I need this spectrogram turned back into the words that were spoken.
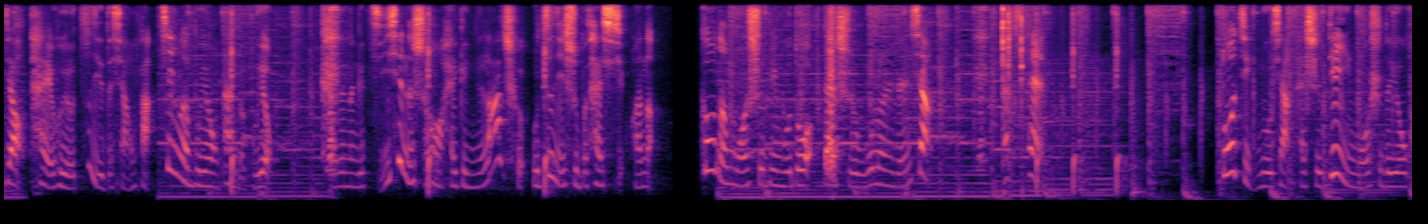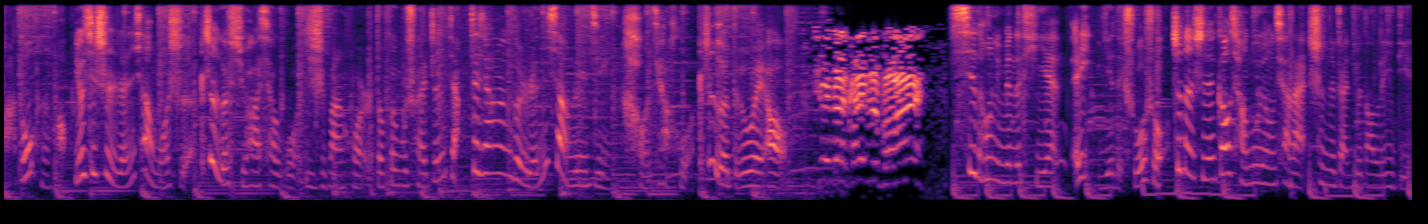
焦，它也会有自己的想法，近了不用，暗了不用，开在那个极限的时候还给你拉扯，我自己是不太喜欢的。功能模式并不多，但是无论人像。多景录像还是电影模式的优化都很好，尤其是人像模式，这个虚化效果一时半会儿都分不出来真假，再加上个人像滤镜，好家伙，这德维奥！现在开始排。系统里面的体验，哎，也得说说。这段时间高强度用下来，甚至感觉到了一点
